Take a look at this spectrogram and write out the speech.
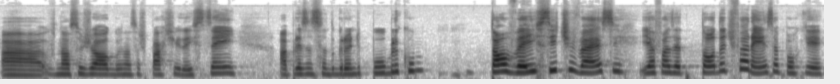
ah, os nossos jogos, nossas partidas sem a presença do grande público. Talvez, se tivesse, ia fazer toda a diferença, porque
